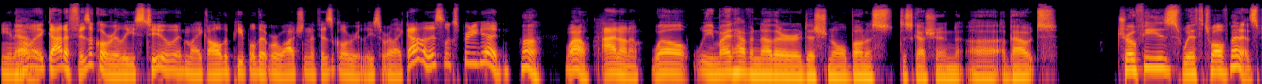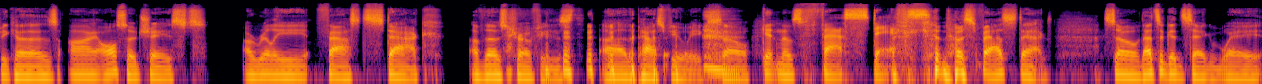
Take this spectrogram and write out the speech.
you know. Yeah. It got a physical release too and like all the people that were watching the physical release were like, "Oh, this looks pretty good." Wow. I don't know. Well, we might have another additional bonus discussion uh, about trophies with 12 minutes because I also chased a really fast stack of those trophies uh, the past few weeks. So Getting those fast stacks. those fast stacks. So that's a good segue.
